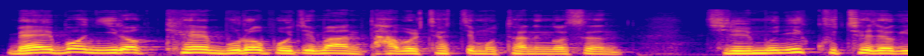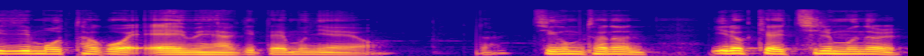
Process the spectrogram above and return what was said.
매번 이렇게 물어보지만 답을 찾지 못하는 것은 질문이 구체적이지 못하고 애매하기 때문이에요. 지금부터는 이렇게 질문을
